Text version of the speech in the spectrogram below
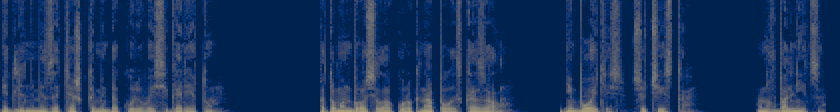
медленными затяжками докуривая сигарету. Потом он бросил окурок на пол и сказал, «Не бойтесь, все чисто. Он в больнице».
